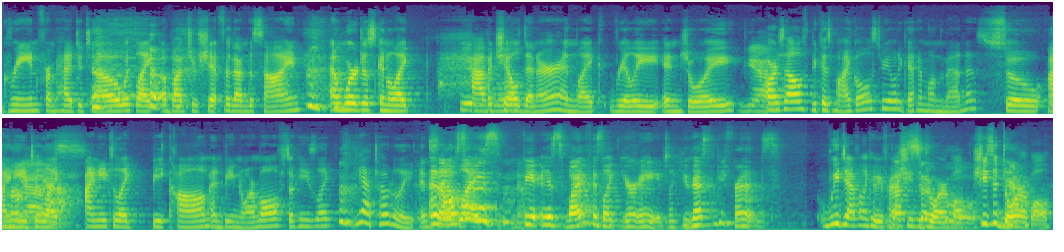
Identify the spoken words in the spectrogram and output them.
green from head to toe with like a bunch of shit for them to sign, and we're just gonna like have a chill dinner and like really enjoy Yeah. ourselves because my goal is to be able to get him on the madness. So I uh-huh. need to like I need to like be calm and be normal. So he's like, yeah, totally. Instead And of also like his his wife is like your age. Like you guys could be friends. We definitely could be friends. That's She's so adorable. cool. She's adorable.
